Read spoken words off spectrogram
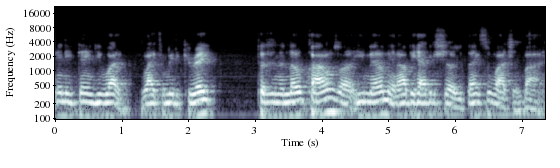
anything you would like for me to create, put it in the note columns or email me and I'll be happy to show you. Thanks for watching. Bye.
